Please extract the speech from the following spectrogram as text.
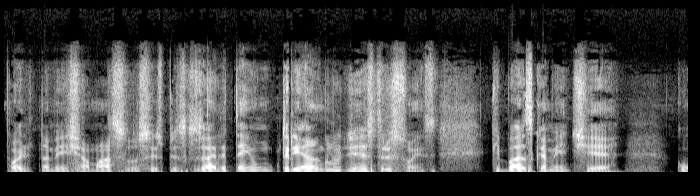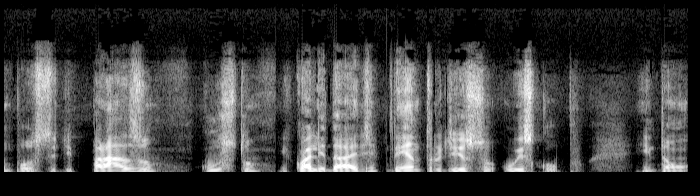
Pode também chamar, se vocês pesquisarem, tem um triângulo de restrições, que basicamente é composto de prazo, custo e qualidade, dentro disso o escopo. Então,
